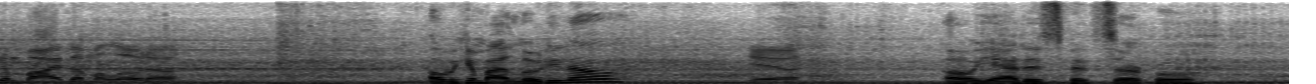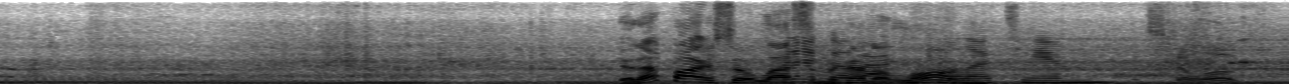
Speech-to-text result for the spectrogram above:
can buy them a loadout. Oh, we can buy loadie now? Yeah. Oh yeah, it is fifth circle. Yeah, that fire still lasted I'm kind of long. team. It's still up.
